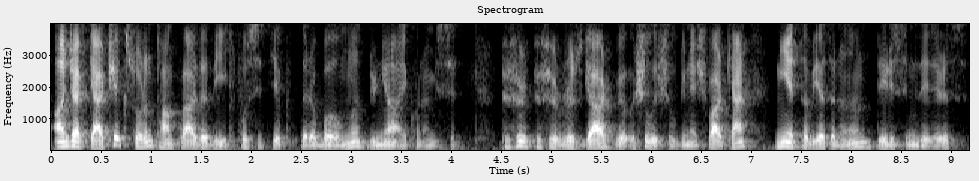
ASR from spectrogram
Ancak gerçek sorun tanklarda değil, fosil yakıtlara bağımlı dünya ekonomisi. Püfür püfür rüzgar ve ışıl ışıl güneş varken niye tabiat ananın derisini deliriz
